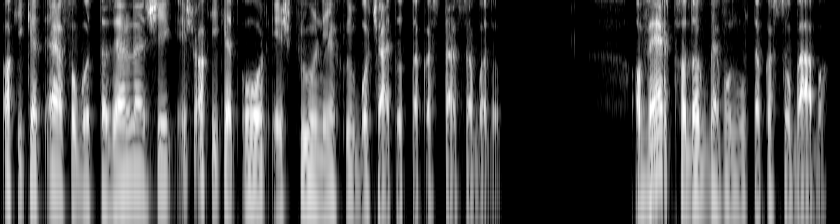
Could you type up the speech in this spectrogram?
akiket elfogott az ellenség, és akiket orr és fül nélkül bocsátottak aztán szabadon. A vert hadak bevonultak a szobába.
